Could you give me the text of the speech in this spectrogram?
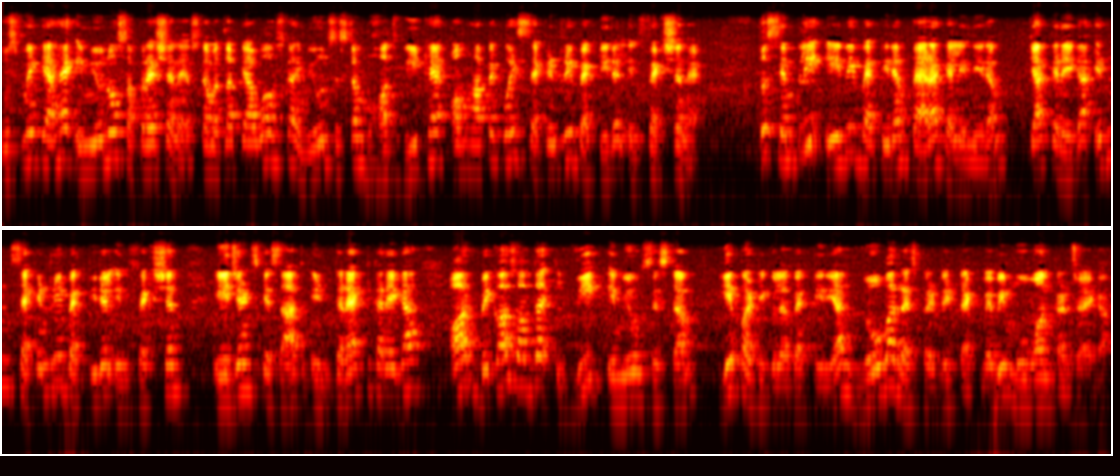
उसमें क्या है? इम्यूनो सप्रेशन है। उसका मतलब क्या हुआ? उसका इम्यून सिस्टम बहुत वीक है और वहाँ पे कोई सेकेंडरी बैक्टीरियल इन्फेक्शन है। तो सिंपली ए बी बैक्टीरियम पैरागैलिनेरम क्या करेगा? इन सेकेंडरी बैक्टीरियल इन्फेक्शन एजेंट्स के साथ इंटरेक्ट करेगा और because of the weak immune system ये particular bacteria lower respiratory tract में भी मूव ऑन कर जाएगा।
